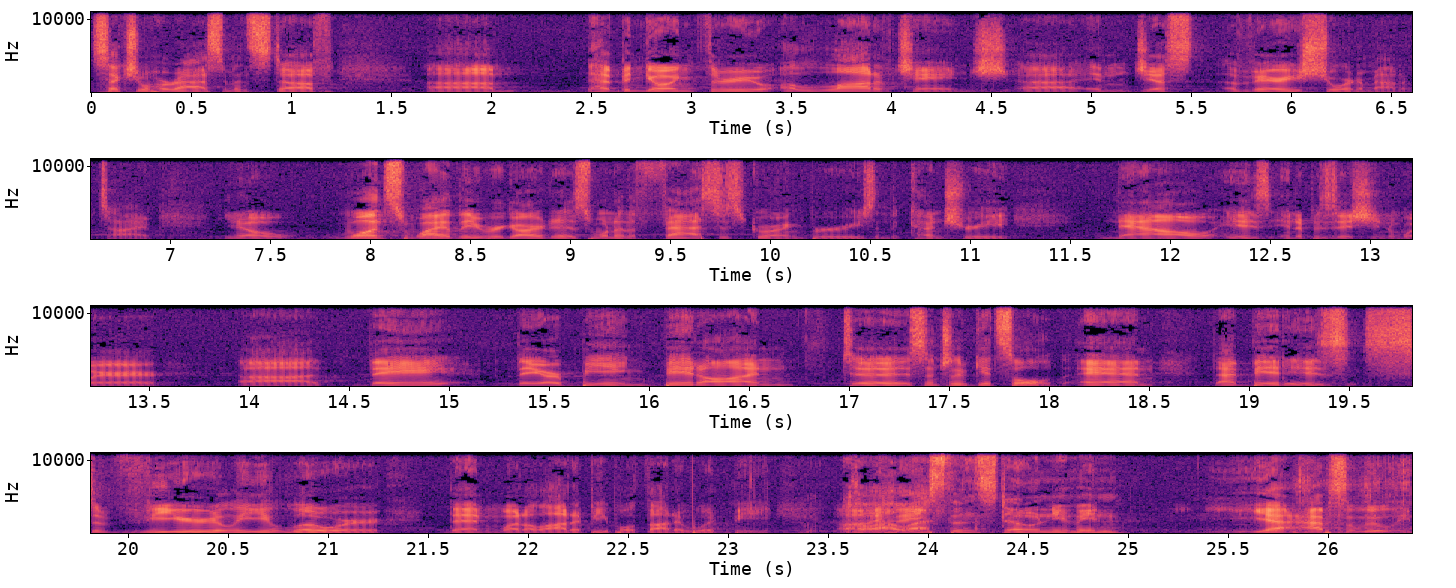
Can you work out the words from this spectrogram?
sexual harassment stuff, um, have been going through a lot of change uh, in just a very short amount of time. You know, once widely regarded as one of the fastest growing breweries in the country, now is in a position where uh, they they are being bid on to essentially get sold, and that bid is severely lower than what a lot of people thought it would be. A Uh, I lot less than Stone, you mean? yeah, absolutely.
